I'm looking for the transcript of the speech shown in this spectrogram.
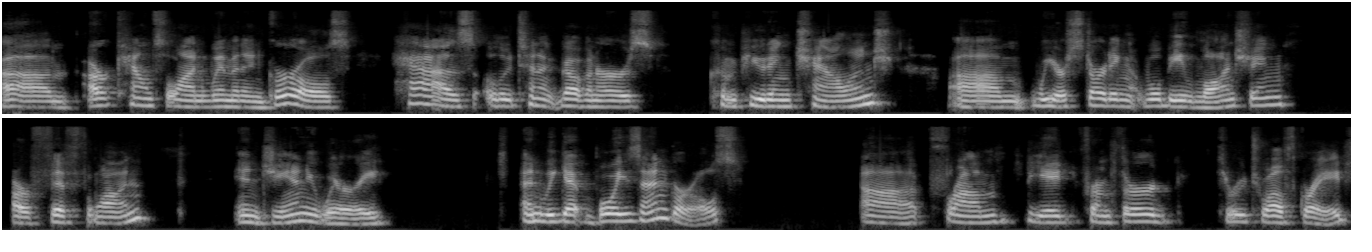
um, our Council on Women and Girls has a lieutenant governor's computing challenge. Um, we are starting, we'll be launching our fifth one in January. And we get boys and girls uh, from the from third through 12th grade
